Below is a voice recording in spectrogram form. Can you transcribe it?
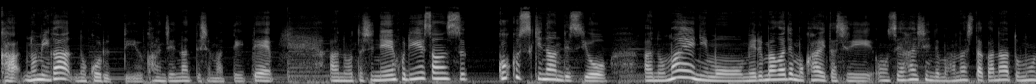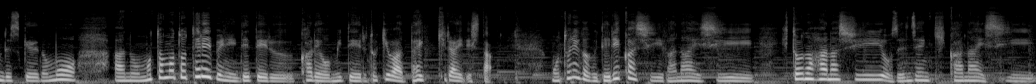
果のみが残るっていう感じになってしまっていてあの私ね堀江さんすっごく好きなんですよ。あの前にもメルマガでも書いたし音声配信でも話したかなと思うんですけれどももともとテレビに出ている彼を見ている時は大嫌いでした。もうとにかくデリカシーがないし人の話を全然聞かないし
